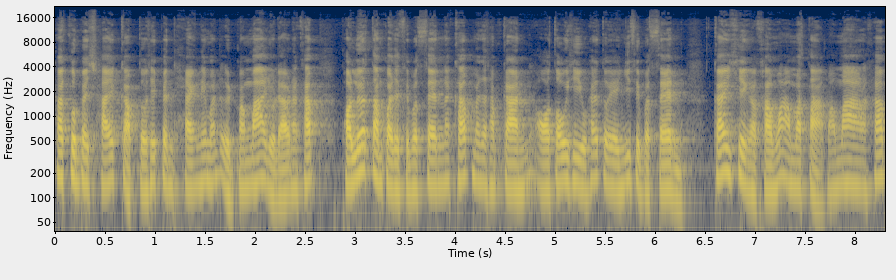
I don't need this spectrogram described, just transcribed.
ถ้าคุณไปใช้กับตัวที่เป็นแทงค์นี่มันอึดมาก ๆ อยู่แล้วนะครับ พอเลือดต่ำกว่า 70%นะครับ มันจะทำการออโต้ฮิลให้ตัวเอง 20%ใกล้เคียงกับคำว่าอมตะมาก ๆ นะครับ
